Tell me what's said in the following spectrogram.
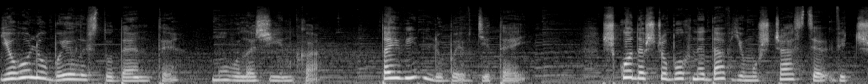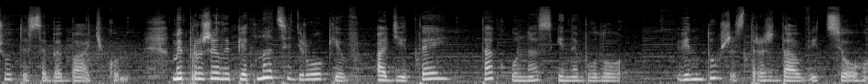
Його любили студенти, мовила жінка, та й він любив дітей. Шкода, що Бог не дав йому щастя відчути себе батьком. Ми прожили 15 років, а дітей так у нас і не було. Він дуже страждав від цього.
